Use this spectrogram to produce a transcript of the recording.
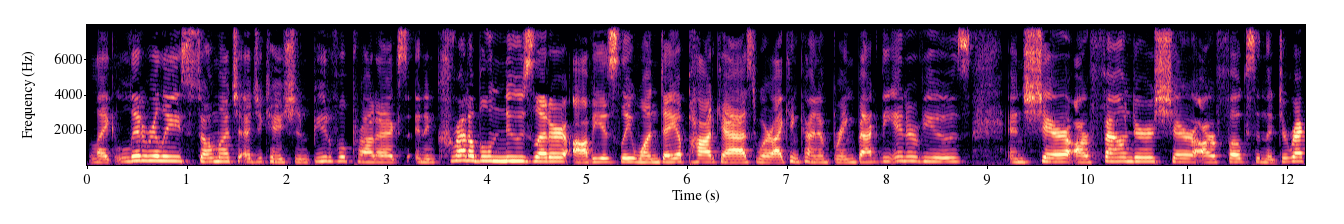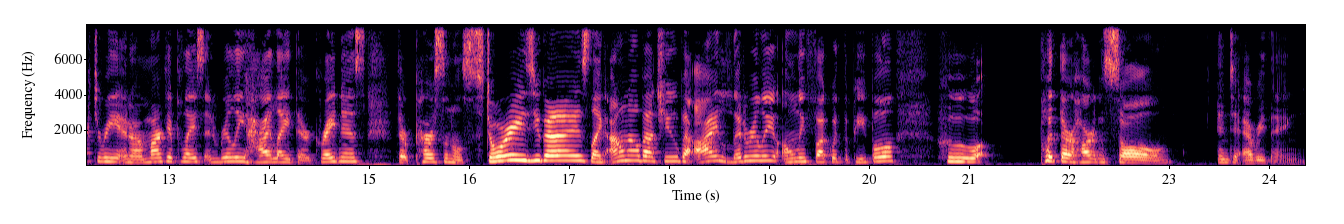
like literally so much education, beautiful products, an incredible newsletter, obviously, one day a podcast where I can kind of bring back the interviews and share our founders, share our folks in the directory and our marketplace, and really highlight their greatness, their personal stories, you guys. Like, I don't know about you, but I literally only fuck with the people who put their heart and soul into everything.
